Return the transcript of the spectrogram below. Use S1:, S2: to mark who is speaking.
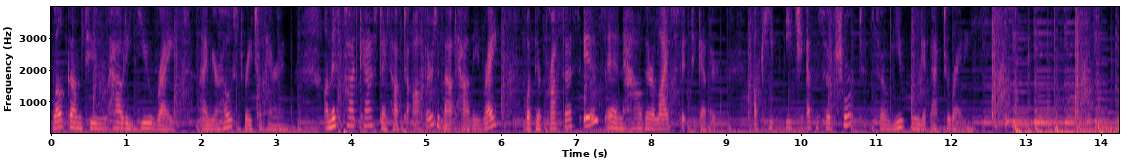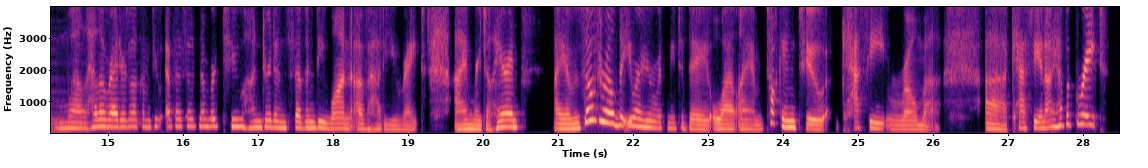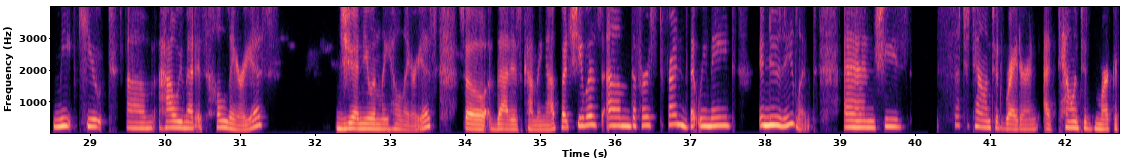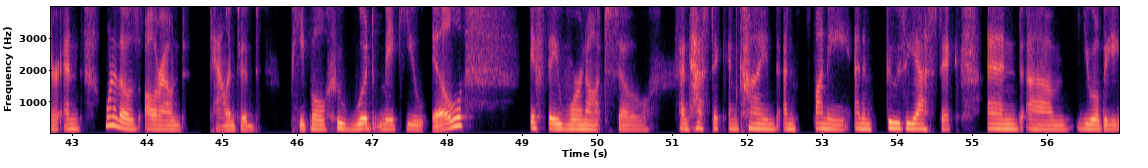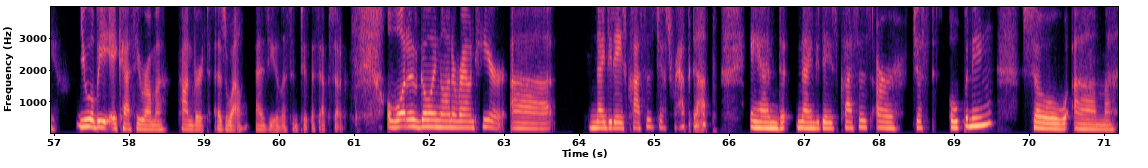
S1: Welcome to How Do You Write? I'm your host, Rachael Herron. On this podcast, I talk to authors about how they write, what their process is, and how their lives fit together. I'll keep each episode short so you can get back to writing. Well, hello, writers. Welcome to episode number 271 of How Do You Write? I'm Rachael Herron. I am so thrilled that you are here with me today while I am talking to Cassie Roma. Uh, Cassie and I have a great meet cute. Um, how we met is hilarious, genuinely hilarious. So that is coming up. But she was um, the first friend that we made in New Zealand. And she's such a talented writer and a talented marketer and one of those all around talented people who would make you ill if they were not so fantastic and kind and funny and enthusiastic. And um, you will be you will be a Cassie Roma convert as well as you listen to this episode. What is going on around here? Uh, 90 days classes just wrapped up and 90 days classes are just opening. So, um,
